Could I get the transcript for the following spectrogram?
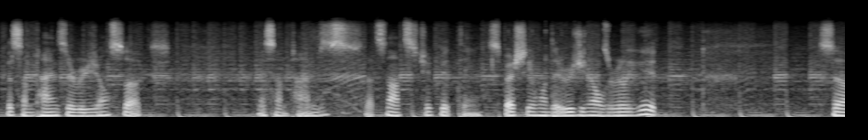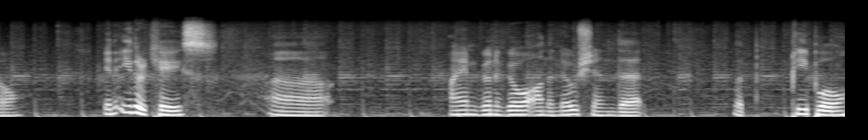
because sometimes the original sucks. And sometimes that's not such a good thing, especially when the original is really good. So, in either case, uh, I am going to go on the notion that the people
